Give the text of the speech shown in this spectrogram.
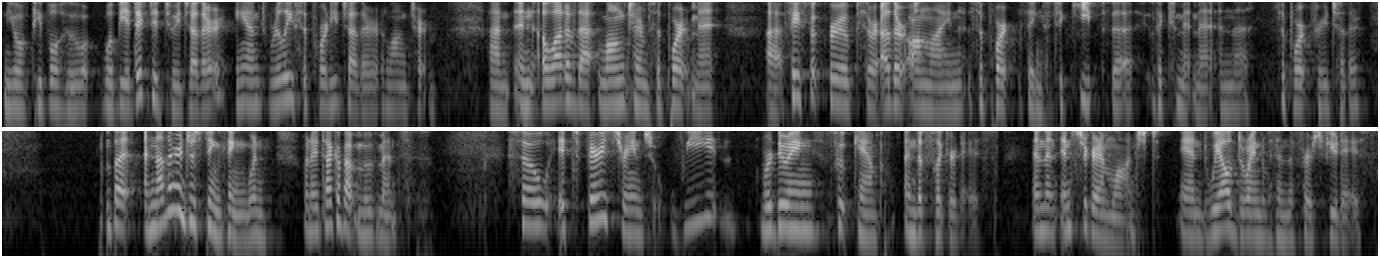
And you have people who will be addicted to each other and really support each other long term. Um, and a lot of that long term support meant uh, Facebook groups or other online support things to keep the, the commitment and the support for each other. But another interesting thing when, when I talk about movements, so it's very strange. We were doing Foto Camp in the Flickr days, and then Instagram launched, and we all joined within the first few days,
